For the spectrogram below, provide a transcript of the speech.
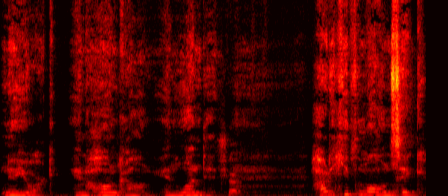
New York and Hong Kong and London, Sure. how do you keep them all in sync?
